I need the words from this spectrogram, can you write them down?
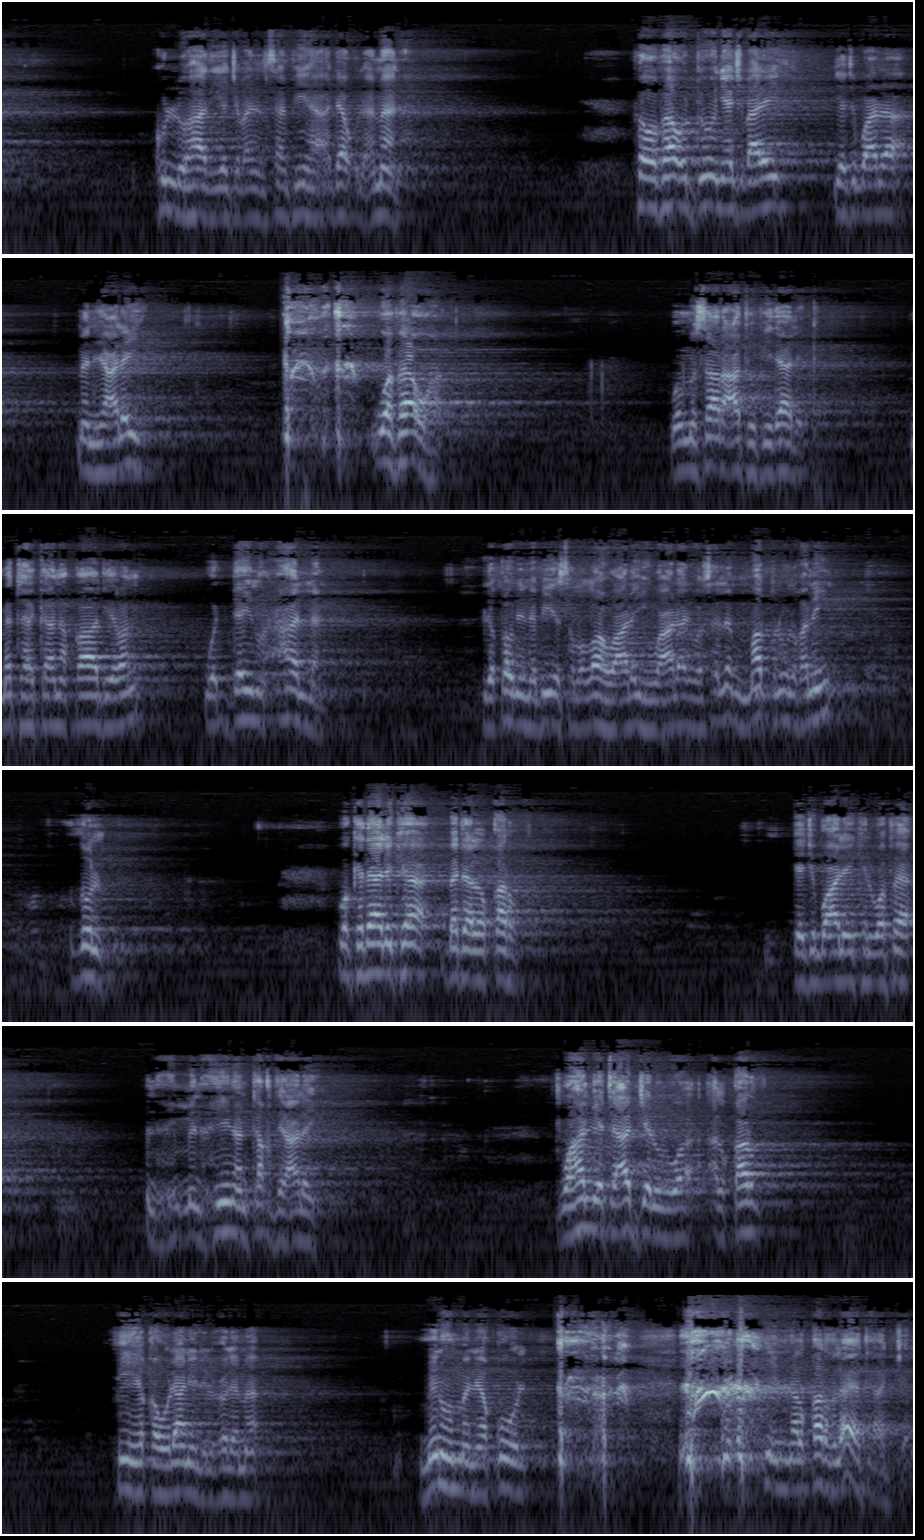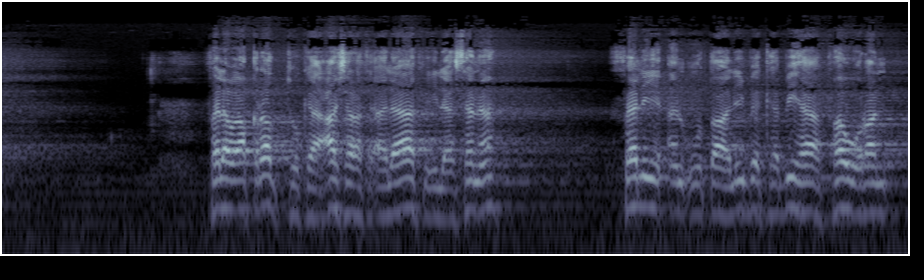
كل هذه يجب على الإنسان فيها أداء الأمانة. فوفاء الديون يجب عليه يجب على من هي عليه. وفاؤها والمسارعة في ذلك. متى كان قادرا والدين حالا. لقول النبي صلى الله عليه وعلى آله وسلم مطل الغني ظلم. وكذلك بدل القرض. يجب عليك الوفاء من حين أن تقدر عليه. وهل يتعجل القرض؟ فيه قولان للعلماء. منهم من يقول إن القرض لا يتعجل. فلو أقرضتك عشرة آلاف إلى سنة فلي أن أطالبك بها فورا.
